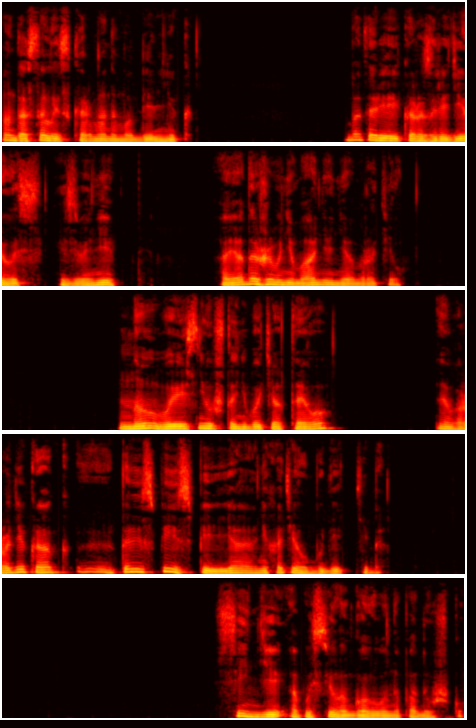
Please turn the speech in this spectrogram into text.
Он достал из кармана мобильник. Батарейка разрядилась, извини, а я даже внимания не обратил. Ну, выяснил что-нибудь о Тео? Вроде как, ты спи, спи, я не хотел будить тебя. Синди опустила голову на подушку.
